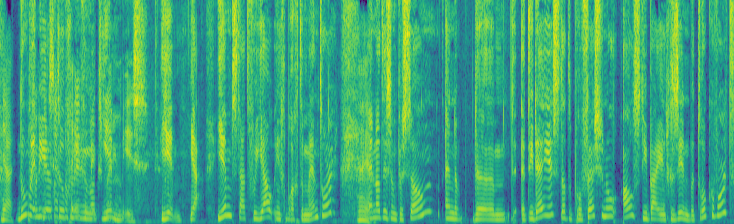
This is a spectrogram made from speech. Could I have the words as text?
Ja. Doen we in de jeugdhulpverlening niks wat JIM is? JIM, ja. JIM staat voor jouw ingebrachte mentor. Ja, ja. En dat is een persoon. En de, de, de, het idee is dat de professional, als die bij een gezin betrokken wordt,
